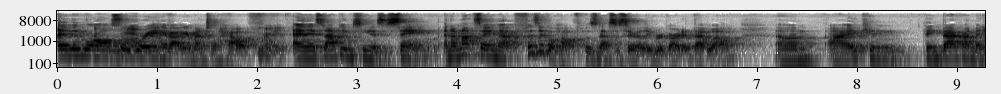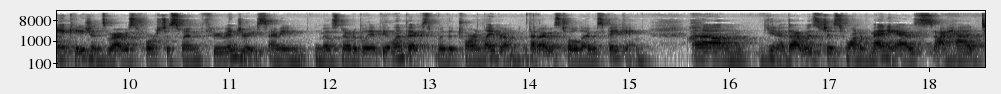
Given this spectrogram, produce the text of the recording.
And then we're also then- worrying about your mental health. Right. And it's not being seen as the same. And I'm not saying that physical health was necessarily regarded that well. Um, I can think back on many occasions where I was forced to swim through injuries. I mean, most notably at the Olympics with a torn labrum that I was told I was faking. Um, you know, that was just one of many. I was I had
